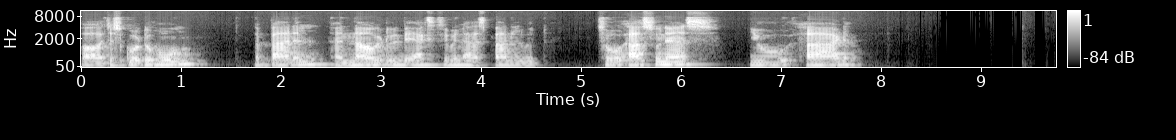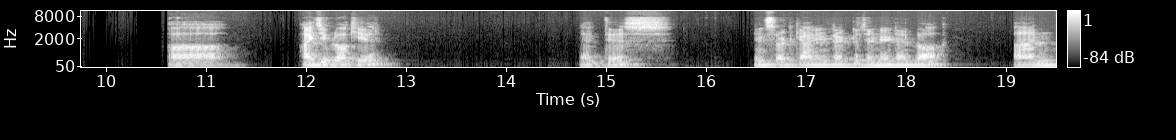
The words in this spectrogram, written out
Uh, just go to home, the panel and now it will be accessible as panel 1. So as soon as you add uh, IG block here like this insert can interactive generator block and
